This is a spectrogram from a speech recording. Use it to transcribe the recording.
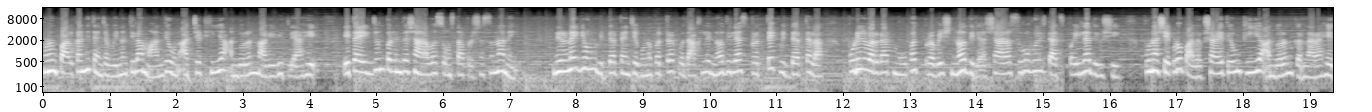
म्हणून पालकांनी त्यांच्या विनंतीला मान देऊन आजचे ठिय्या आंदोलन मागे घेतले आहे. येत्या एक जून पर्यंत शाळा व संस्था प्रशासनाने निर्णय घेऊन विद्यार्थ्यांचे गुणपत्रक व दाखले न दिल्यास प्रत्येक विद्यार्थ्याला पुढील वर्गात मोफत प्रवेश न दिल्यास शाळा सुरू होईल त्याच पहिल्या दिवशी पुन्हा शेकडो पालक शाळेत येऊन ठिय्य आंदोलन करणार आहेत.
